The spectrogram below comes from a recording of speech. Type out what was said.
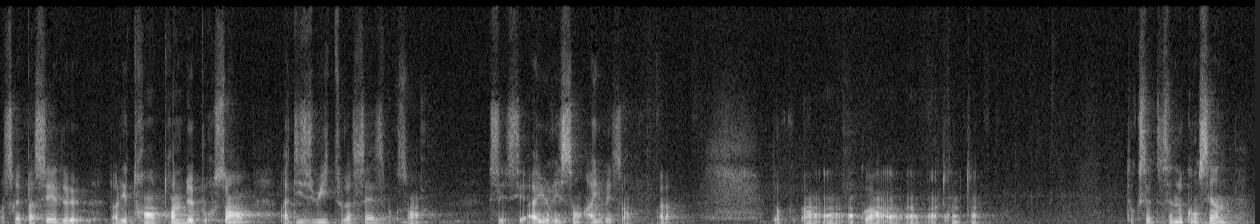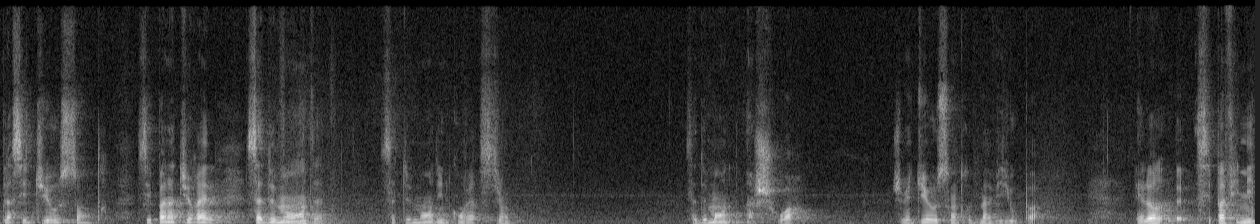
On serait passé de, dans les 30-32% à 18 ou à 16%. C'est ahurissant, ahurissant. Voilà. Donc, en, quoi en, en, 30 ans? Donc, ça, ça nous concerne. Placer Dieu au centre. C'est pas naturel. Ça demande ça demande une conversion. Ça demande un choix. Je mets Dieu au centre de ma vie ou pas? Et alors, euh, c'est pas fini.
